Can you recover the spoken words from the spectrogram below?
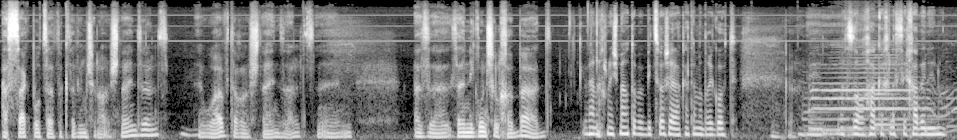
עסק בהוצאת הכתבים של הרב שטיינזלץ, mm-hmm. הוא אהב את הרב שטיינזלץ, אמ, אז זה הניגון של חב"ד. ואנחנו נשמע אותו בביצוע של להקת המדרגות. Okay. אוקיי. נחזור אחר כך לשיחה בינינו.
